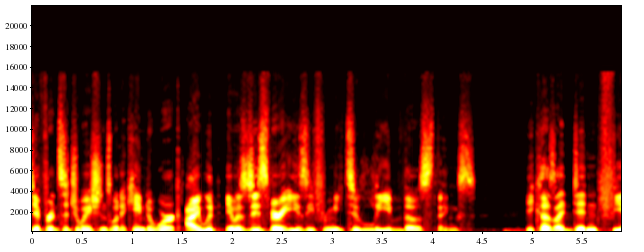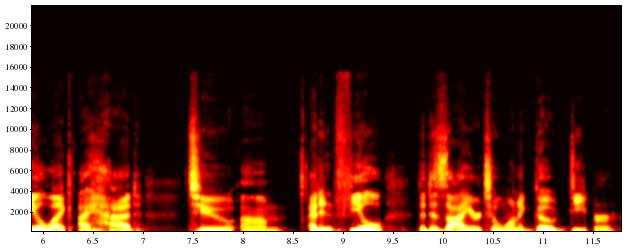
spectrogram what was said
different situations when it came to work. I would. It was just very easy for me to leave those things because I didn't feel like I had to. Um, I didn't feel the desire to want to go deeper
